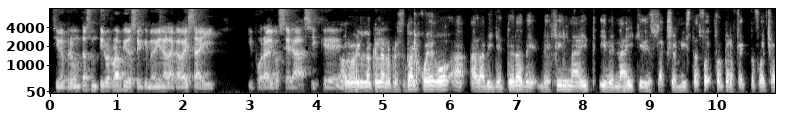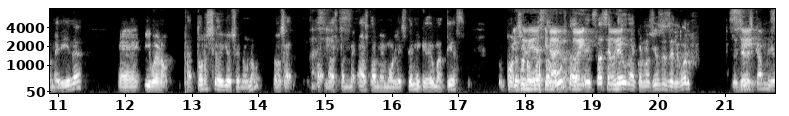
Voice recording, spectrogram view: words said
Si me preguntas un tiro rápido es el que me viene a la cabeza y, por algo será. Así que. lo, que le representó al juego, a, la billetera de, Phil Knight y de Nike y de sus accionistas fue, perfecto, fue hecho a medida. Eh, y bueno, 14 hoyos en uno. O sea, hasta me, hasta me molesté, me quedé Matías. Por eso no gusta, gusta. Estás en deuda con los dioses del golf. Les cambio.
